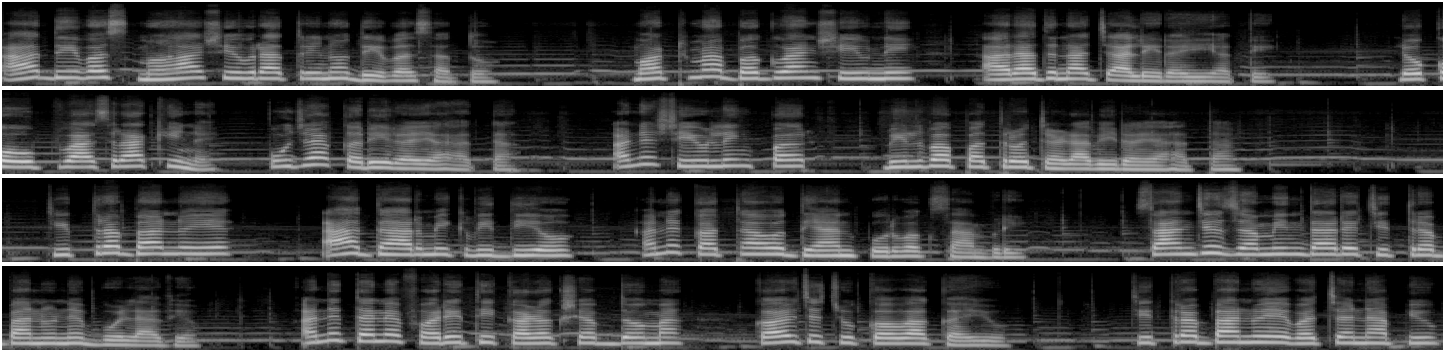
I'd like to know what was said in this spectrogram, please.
આ દિવસ મહાશિવરાત્રિનો દિવસ હતો. મઠમાં ભગવાન શિવની આરાધના ચાલી રહી હતી. લોકો ઉપવાસ રાખીને પૂજા કરી રહ્યા હતા અને શિવલિંગ પર બિલ્વપત્રો ચડાવી રહ્યા હતા. ચિત્રભાનુએ આ ધાર્મિક વિધિઓ અને કથાઓ ધ્યાનપૂર્વક સાંભળી. સાંજે જમીનદારે ચિત્રભાનુને બોલાવ્યો અને તેને ફરીથી કડક શબ્દોમાં કર્જ ચૂકવવા કહ્યું. ચિત્રભાનુએ વચન આપ્યું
